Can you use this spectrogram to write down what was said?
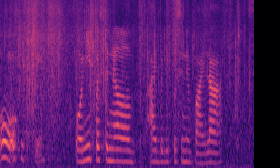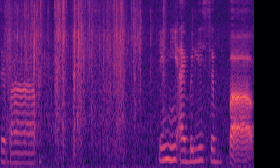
Oh, okay, okay. Oh, ni personal... I beli personal buy lah. Sebab... Yang ni I beli sebab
